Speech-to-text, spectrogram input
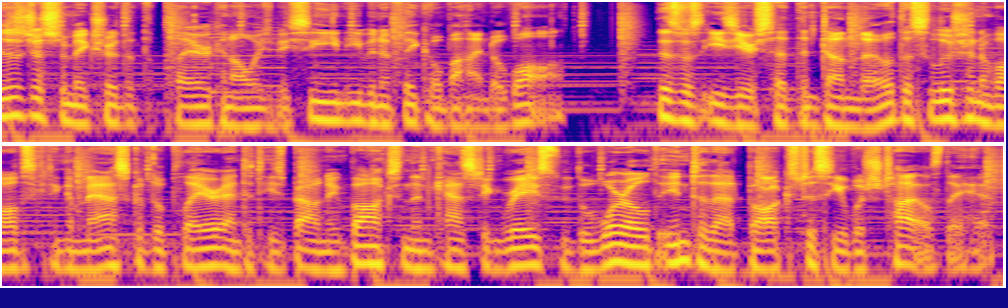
This is just to make sure that the player can always be seen even if they go behind a wall. This was easier said than done though, the solution involves getting a mask of the player entity's bounding box and then casting rays through the world into that box to see which tiles they hit.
